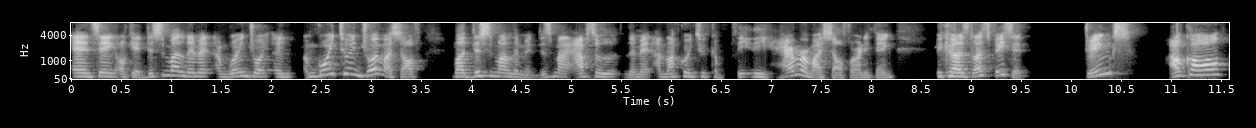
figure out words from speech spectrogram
and saying, okay, this is my limit. I'm going to enjoy. I'm going to enjoy myself but this is my limit. This is my absolute limit. I'm not going to completely hammer myself or anything because let's face it, drinks, alcohol,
